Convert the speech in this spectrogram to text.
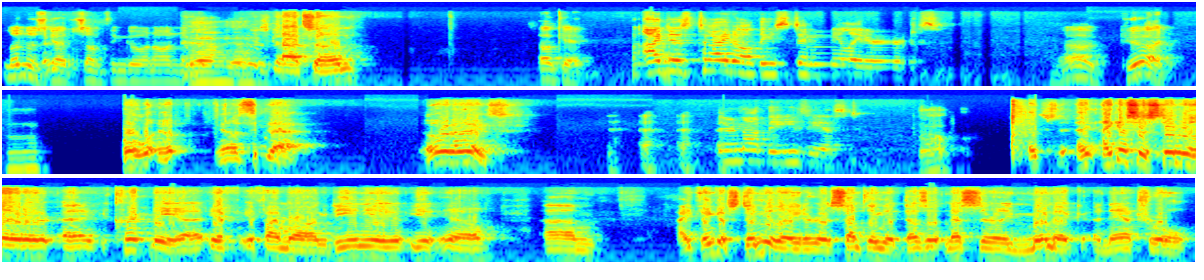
Linda's got something going on there. Yeah, yeah. Linda's got some. Okay. I just tied all these stimulators. Oh, good. Mm-hmm. Oh, yeah, let's see that. Oh, nice. They're not the easiest. Well, it's, I, I guess a stimulator. Uh, correct me uh, if if I'm wrong, Dean. You you, you know, um, I think a stimulator is something that doesn't necessarily mimic a natural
